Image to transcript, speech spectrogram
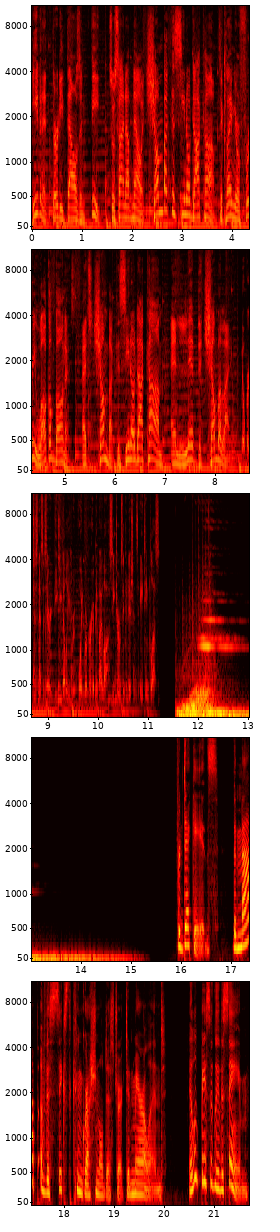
even at 30,000 feet. So sign up now at chumbacasino.com to claim your free welcome bonus. That's chumbacasino.com and live the Chumba life. No purchase necessary. VGW Group. Void were prohibited by law. See terms and conditions. 18 plus. For decades, the map of the 6th congressional district in Maryland, it looked basically the same.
